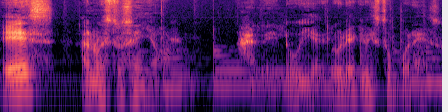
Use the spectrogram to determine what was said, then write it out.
es a nuestro Señor. Aleluya, gloria a Cristo por eso.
